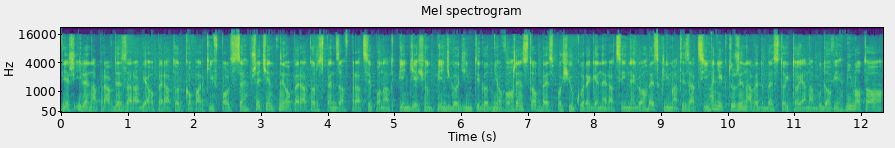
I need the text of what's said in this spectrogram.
Wiesz ile naprawdę zarabia operator koparki w Polsce? Przeciętny operator spędza w pracy ponad 55 godzin tygodniowo, często bez posiłku regeneracyjnego, bez klimatyzacji, a niektórzy nawet bez tojtoja na budowie. Mimo to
